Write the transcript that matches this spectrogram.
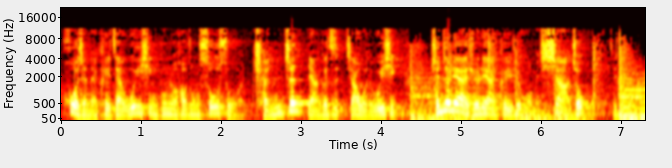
或者呢，可以在微信公众号中搜索“陈真”两个字，加我的微信。陈真恋爱学，恋爱可以学。我们下周再见。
